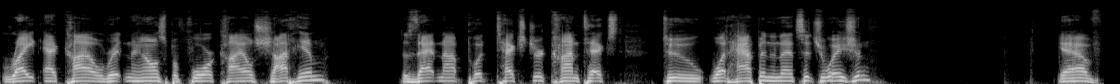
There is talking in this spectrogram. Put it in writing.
right at Kyle Rittenhouse before Kyle shot him? Does that not put texture, context to what happened in that situation? You have,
